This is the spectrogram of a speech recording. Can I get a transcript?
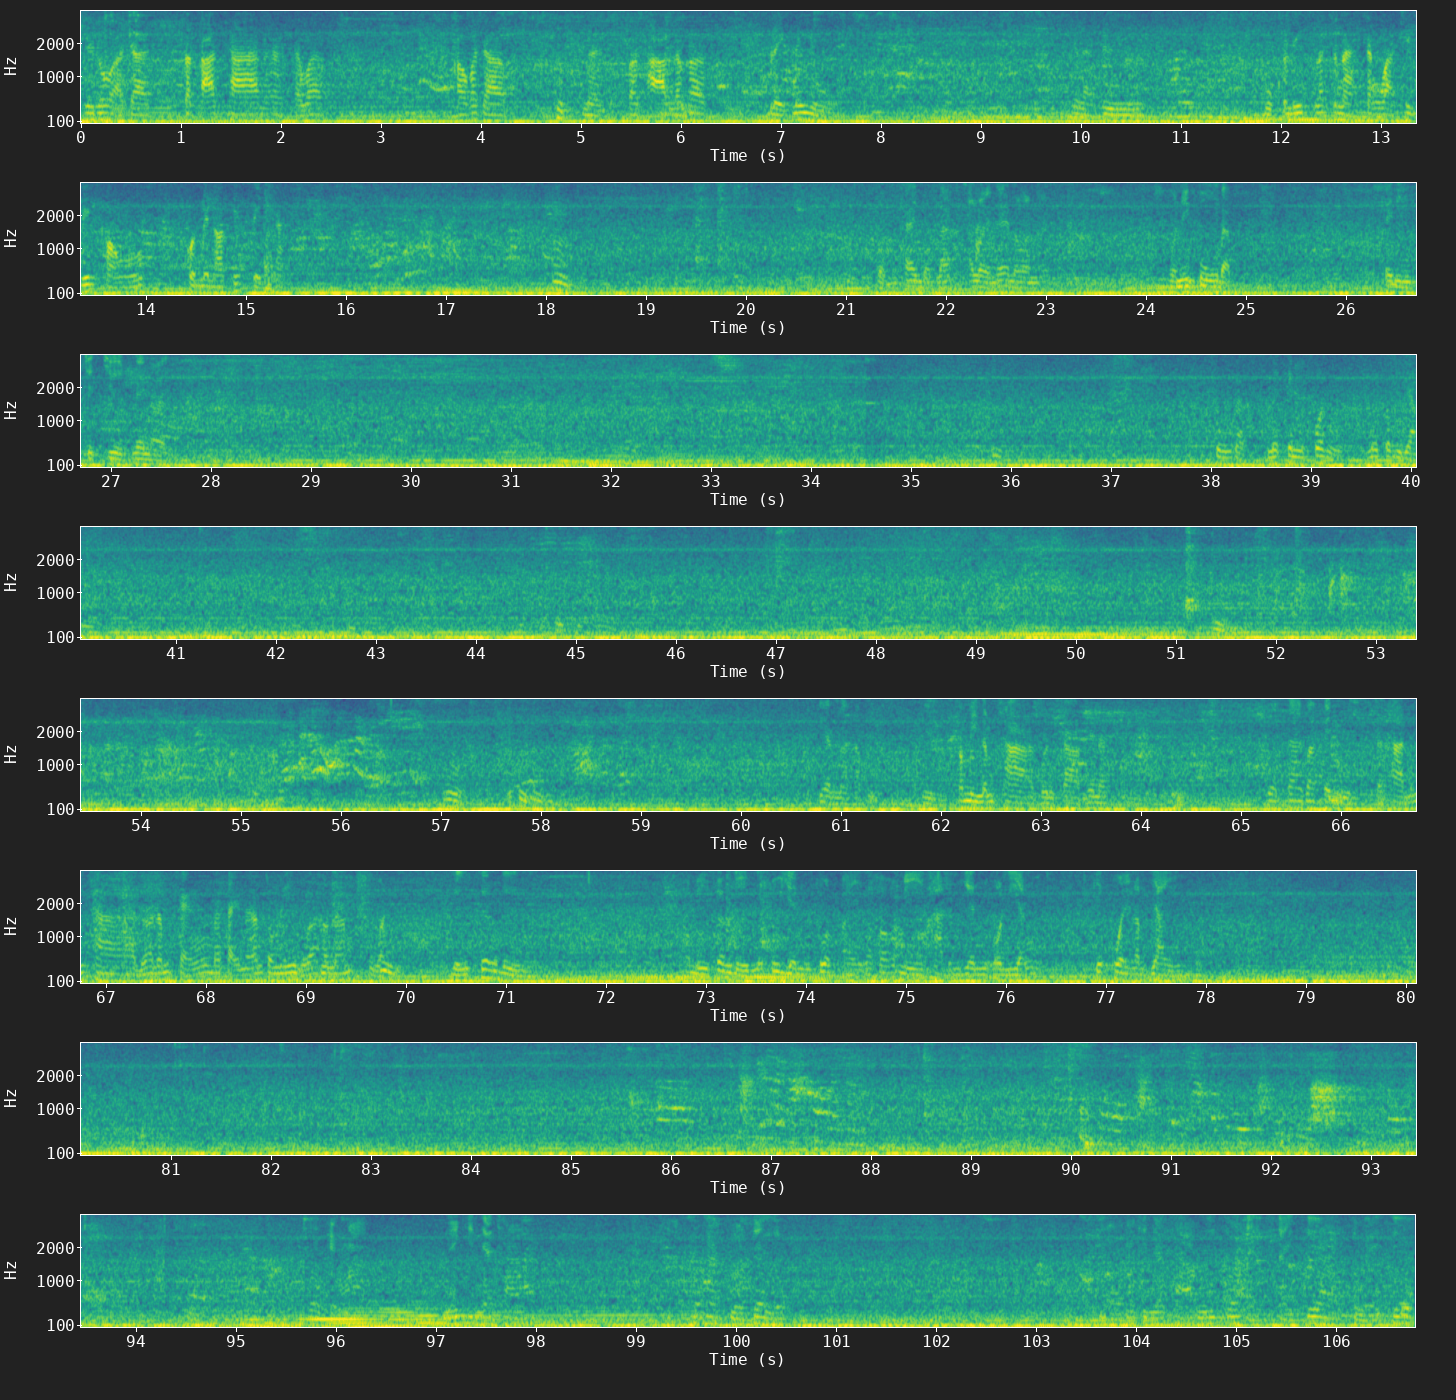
ยูโรอาจจะสตาร์ท ช้านะฮะแต่ว่าเขาก็จะพึบเลยประทานแล้วก็เบรกไม่อยู่นี่แหละคือบุคลิกลักษณะจังหวะชีวิตของคนเป็นออทิสติกนะผมใกล้หมดแล้วอร่อยแน่นอนนะวันนี้ปรุงแบบ เป็นจืดๆหน่อยๆป รุงแบบไม่เข้มข้นไม่ต้มยำเปลี่ยนแล้วครับนี่ก็มีน้ำชาบนจานด้วยนะ ลือกได้ว่าเป็นจะทานน้ำชา หรือว่าน้ำแข็งมาใส่น้ำตรงนี้หรือว่าเอาน้ำขวดหรือเครื่องดื่มก็มีเครื่องดื่มในตู้เย็นทั่วไป แล้วเขาก็มีชาดมเย็นโอเลี้ยงเก๊กควยลำไย โอเก่งมาก นี่กินยาชาแล้วไม่ค่อยกลัวเส้นเลยบอกว่ากินยาชาวันนี้ก็ใส่เสื้อสวยเสื้อ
